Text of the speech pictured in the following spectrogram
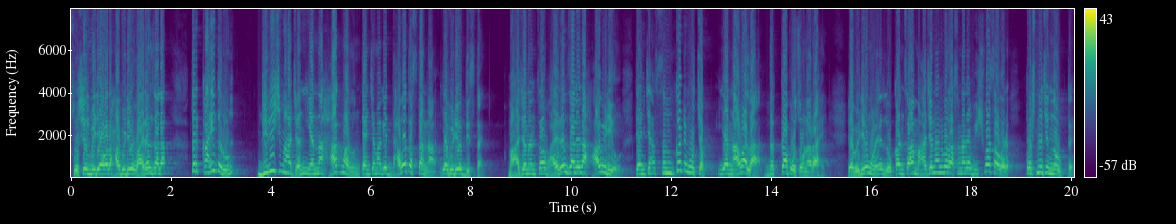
सोशल मीडियावर हा व्हिडिओ व्हायरल झाला. तर काही तरुण गिरीश महाजन यांना हाक मारून त्यांच्या मागे धावत असताना या व्हिडिओत दिसत आहेत महाजनांचा व्हायरल झालेला हा व्हिडिओ त्यांच्या संकटमोचक या नावाला धक्का पोहोचवणारा आहे. या व्हिडिओमुळे लोकांचा महाजनांवर असणाऱ्या विश्वासावर प्रश्नचिन्ह उठतंय.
